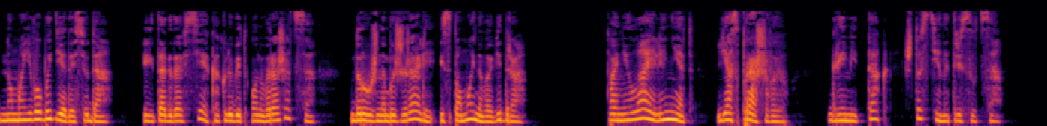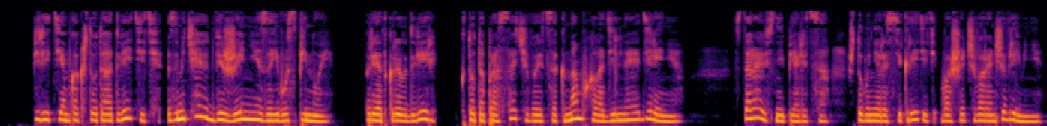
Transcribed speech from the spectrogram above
но моего бы деда сюда, и тогда все, как любит он выражаться, дружно бы жрали из помойного ведра. «Поняла или нет?» Я спрашиваю. Гремит так, что стены трясутся. Перед тем, как что-то ответить, замечаю движение за его спиной. Приоткрыв дверь, кто-то просачивается к нам в холодильное отделение. Стараюсь не пялиться, чтобы не рассекретить вошедшего раньше времени.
